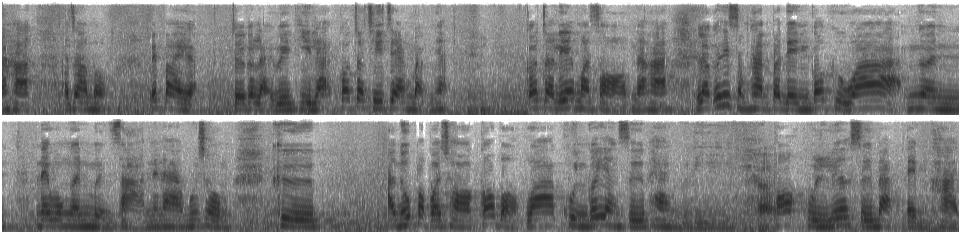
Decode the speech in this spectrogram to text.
นะคะ อาจารย์บอกไม่ไปอะเจอกันหลายเวทีแล้วก็จะชี้แจงแบบเนี้ยก็จะเรียกมาสอบนะคะ แล้วก็ที่สำคัญประเด็นก็คือว่าเงินในวงเงินหมื่นสามเนี่ยนะคะคุณผู้ชม คืออนุปปชก็บอกว่าคุณก็ยังซื้อแพงอยู่ดี ครับ เพราะคุณเลือกซื้อแบบเต็มคัน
